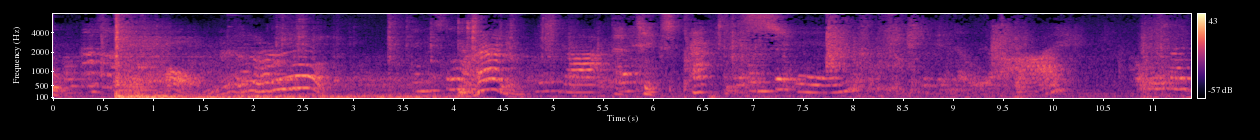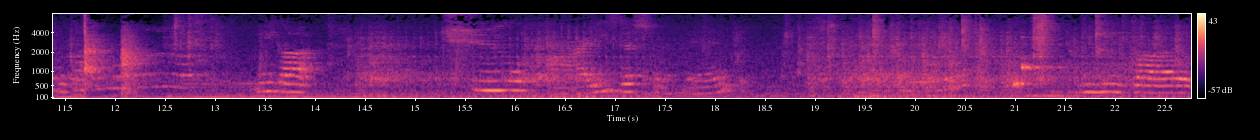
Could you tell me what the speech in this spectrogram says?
Oh man, you had him. That takes practice. We got two eyes, this one. We got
